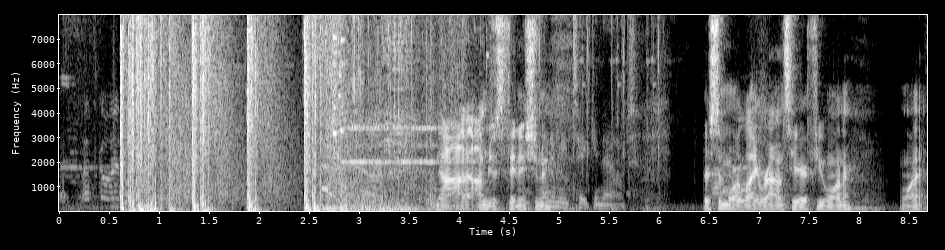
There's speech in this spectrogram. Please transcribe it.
Let's go this way. No, I'm I'm just finishing her. Enemy taken out. There's some more light rounds here if you want her. Want it?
